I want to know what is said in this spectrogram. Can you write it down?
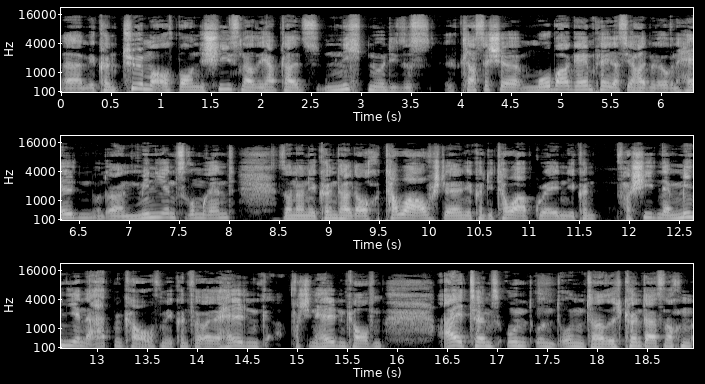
Ähm, ihr könnt Türme aufbauen, die schießen, also ihr habt halt nicht nur dieses klassische MOBA-Gameplay, dass ihr halt mit euren Helden und euren Minions rumrennt, sondern ihr könnt halt auch Tower aufstellen, ihr könnt die Tower upgraden, ihr könnt verschiedene Minion-Arten kaufen, ihr könnt für eure Helden verschiedene Helden kaufen, Items und, und, und. Also ich könnte jetzt noch einen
